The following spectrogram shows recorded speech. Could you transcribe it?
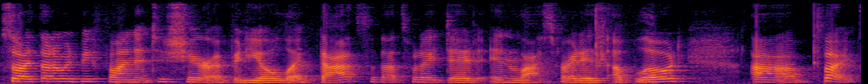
So i thought it would be fun to share a video like that. So that's what i did in last friday's upload. Uh, but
